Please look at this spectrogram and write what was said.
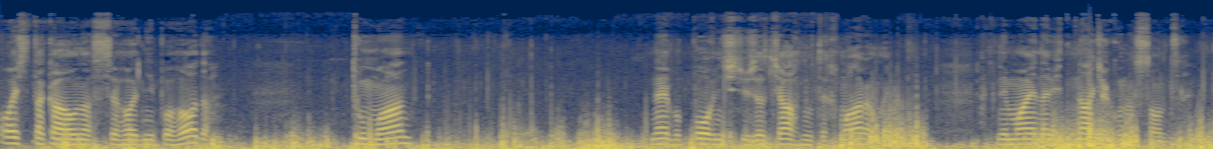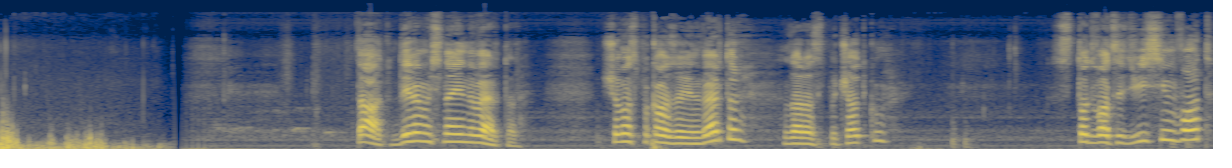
Ось така у нас сьогодні погода. Туман. Небо повністю затягнуте хмарами. Немає навіть натяку на сонце. Так, дивимось на інвертор. Що в нас показує інвертор? Зараз спочатку. 128 Вт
